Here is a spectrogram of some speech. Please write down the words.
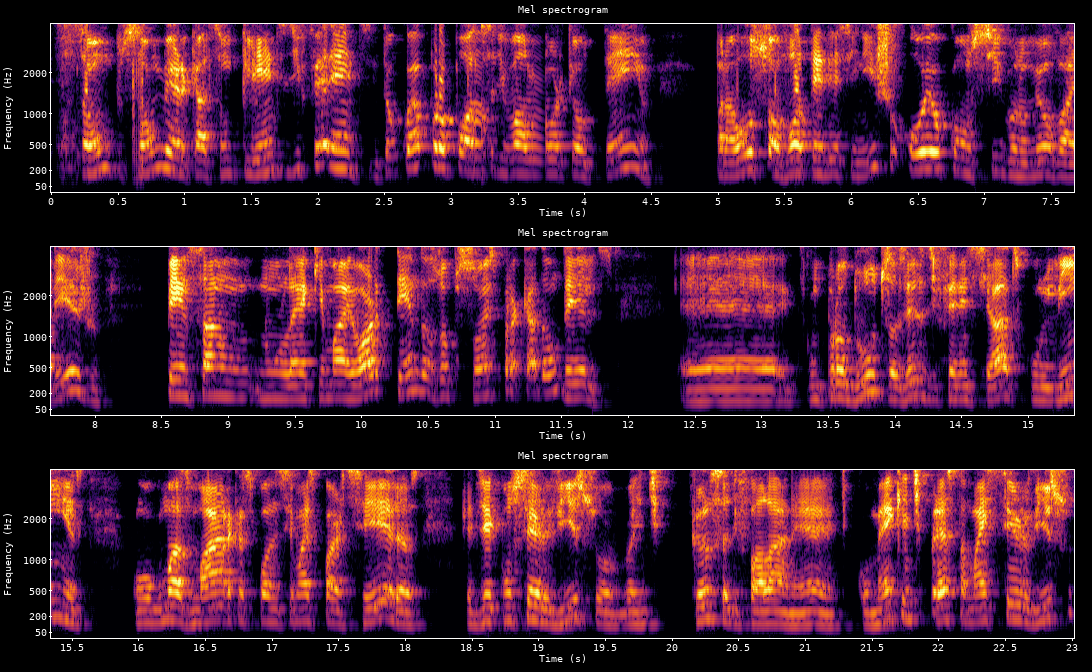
são, são mercados, são clientes diferentes. Então, qual é a proposta de valor que eu tenho para ou só vou atender esse nicho, ou eu consigo, no meu varejo, pensar num, num leque maior, tendo as opções para cada um deles. É, com produtos, às vezes, diferenciados, com linhas, com algumas marcas podem ser mais parceiras. Quer dizer, com serviço, a gente cansa de falar, né? Como é que a gente presta mais serviço,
